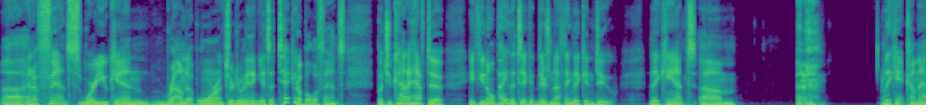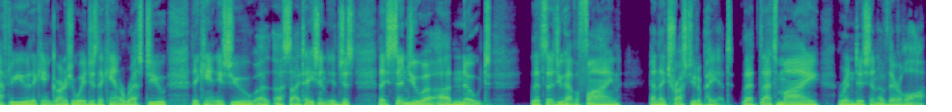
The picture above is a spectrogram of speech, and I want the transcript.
uh, an offense where you can round up warrants or do anything. It's a ticketable offense, but you kind of have to. If you don't pay the ticket, there's nothing they can do. They can't. Um, they can't come after you. They can't garnish your wages. They can't arrest you. They can't issue a, a citation. It just they send you a, a note that says you have a fine, and they trust you to pay it. That that's my rendition of their law.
